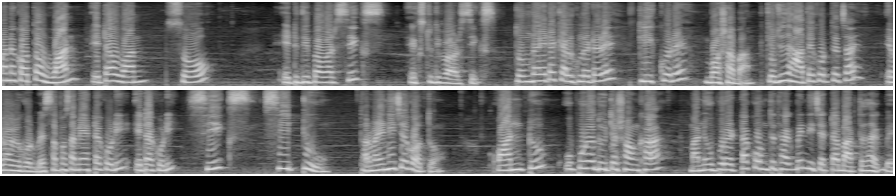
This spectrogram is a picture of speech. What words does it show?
মানে কত? ওয়ান এটা one so a to the power six x to the power six তোমরা এটা ক্যালকুলেটারে ক্লিক করে বসাবা। কেউ যদি হাতে করতে চায়, এভাবে করবে। সাপোজ আমি একটা করি, এটা করি। সিক্স সি টু তার মানে নিচে কত? ওয়ান টু উপরে দুইটা সংখ্যা। মানে উপরেরটা কমতে থাকবে, নিচেরটা বাড়তে থাকবে।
